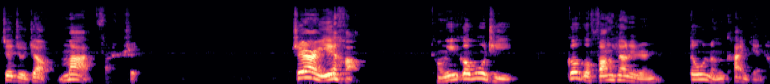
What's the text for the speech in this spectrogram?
这就叫慢反射。这样也好，同一个物体各个方向的人都能看见它。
